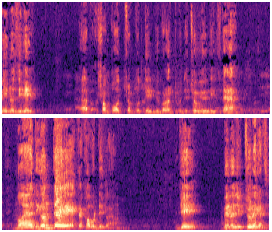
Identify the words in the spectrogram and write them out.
বেনজিরের সম্পদ, সম্পত্তির বিবরণ টিবিতে ছবিও দিয়েছে, তাই না? নয়া দিগন্তে একটা খবর দেখলাম যে বেনজির চলে গেছে।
